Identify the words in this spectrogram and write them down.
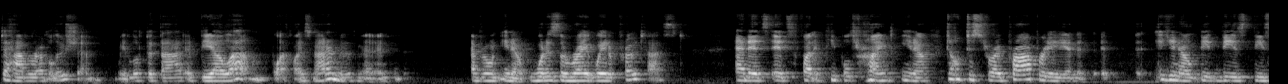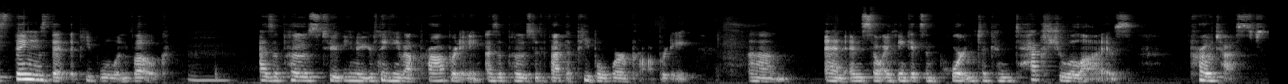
to have a revolution? We looked at that at BLM, Black Lives Matter movement, and everyone, you know, what is the right way to protest? And it's it's funny people trying to, you know, don't destroy property, and it, it, you know these these things that, that people will invoke, mm-hmm. as opposed to you know you're thinking about property as opposed to the fact that people were property, um, and and so I think it's important to contextualize protest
